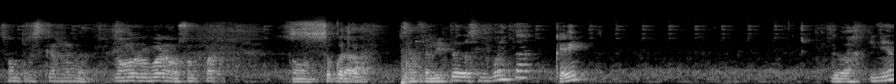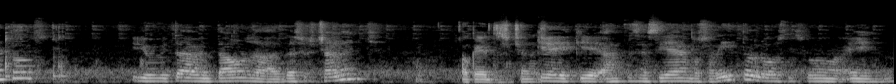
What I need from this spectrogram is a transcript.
son tres carreras. No, bueno, son cuatro. Son, ¿Son cuatro? la San Felipe 250, ¿Ok? de Baja 500 y ahorita aventamos la Desert Challenge. Ok, entonces challenge. que, que antes se hacía en Rosarito, luego se hizo en,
